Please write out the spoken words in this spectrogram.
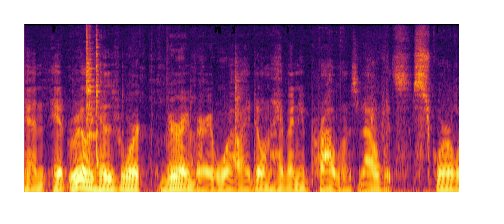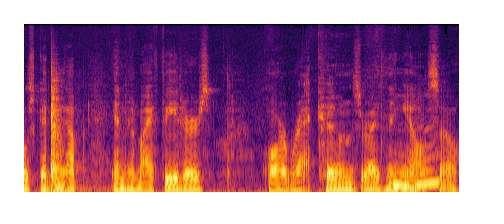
And it really has worked very, very well. I don't have any problems now with squirrels getting up into my feeders or raccoons or anything mm -hmm. else. So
